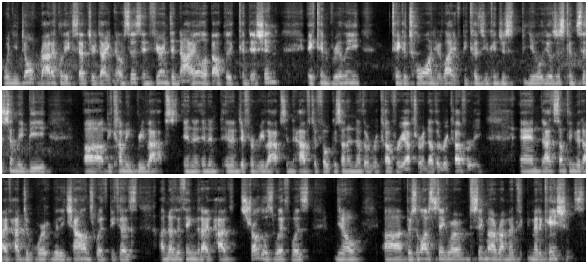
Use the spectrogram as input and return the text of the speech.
when you don't radically accept your diagnosis and if you're in denial about the condition it can really take a toll on your life because you can just you'll, you'll just consistently be uh, becoming relapsed in a, in, a, in a different relapse and have to focus on another recovery after another recovery. And that's something that I've had to work really challenge with because another thing that I've had struggles with was, you know, uh, there's a lot of stigma stigma around med- medications.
